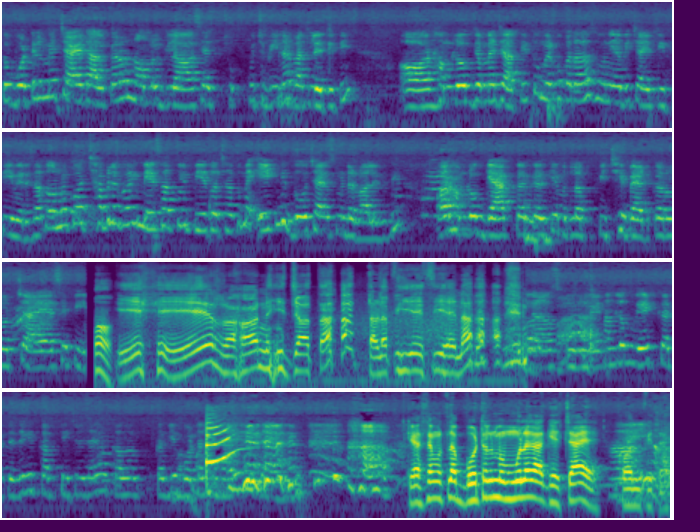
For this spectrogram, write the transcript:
तो बोतल में चाय डालकर और नॉर्मल ग्लास या कुछ भी ना रख लेती थी। और हम लोग जब मैं जाती तो मेरे को पता था सोनिया भी चाय पीती है मेरे साथ। और मेरे को अच्छा भी लगता कि मेरे साथ कोई पिए तो अच्छा। तो मैं एक नहीं दो चाय उसमें डलवा लेती थी। और हम लोग गैप कर करके मतलब पीछे बैठकर और चाय ऐसे पी एहे रहा नहीं जाता। तड़प ही ऐसी है ना। स्कूल में। हम लोग वेट करते थे कि कब टीचर जाए और कब कब ये बोतल में कैसे मतलब बोतल में मुँह लगा के चाय? हाँ, कौन पीता है?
